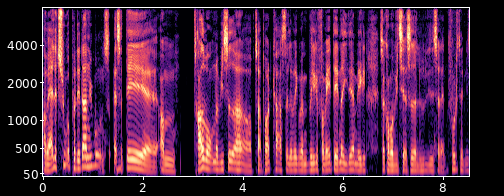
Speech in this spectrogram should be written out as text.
Og være lidt sur på det, der er nymodens. Altså det øh, om 30 år, når vi sidder og optager podcast, eller hvilket, hvilket format det ender i det her, Mikkel, så kommer vi til at sidde og lyde lidt sådan. Fuldstændig.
